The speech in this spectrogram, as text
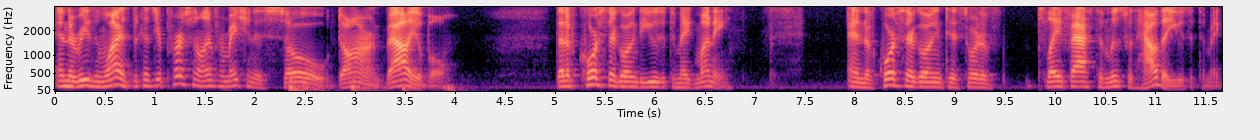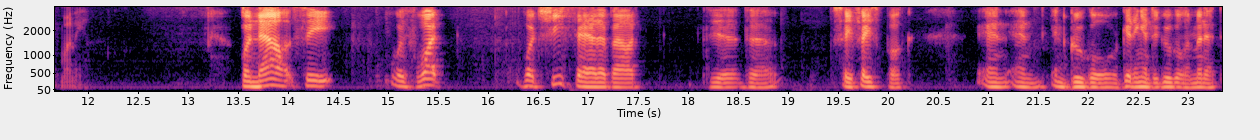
And the reason why is because your personal information is so darn valuable that, of course, they're going to use it to make money. And of course, they're going to sort of play fast and loose with how they use it to make money. Well, now, see, with what what she said about the the say Facebook and and and Google, we're getting into Google in a minute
